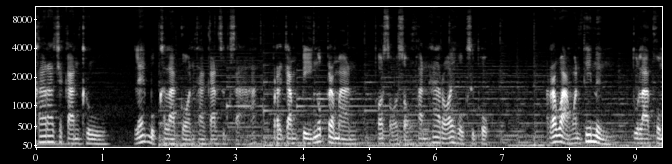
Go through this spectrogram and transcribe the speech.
ข้าราชการครู และบุคลากรทางการศึกษา ประจำปีงบประมาณ พศ 2566 ระหว่างวันที่ 1 ตุลาคม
